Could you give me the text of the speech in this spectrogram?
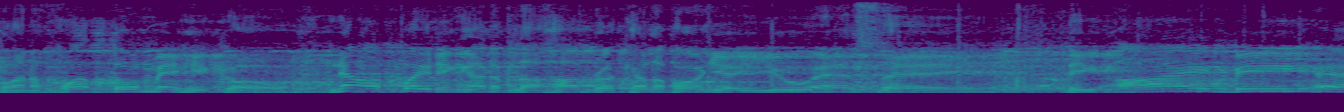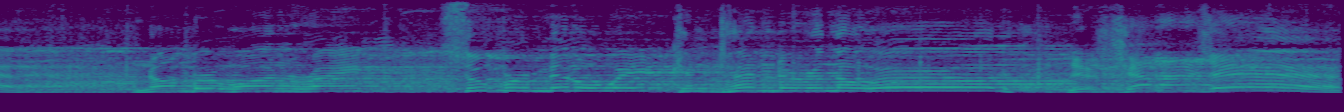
Guanajuato, Mexico, now fighting out of La Habra, California, USA, the IBF number one ranked super middleweight contender in the world, the challenger,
